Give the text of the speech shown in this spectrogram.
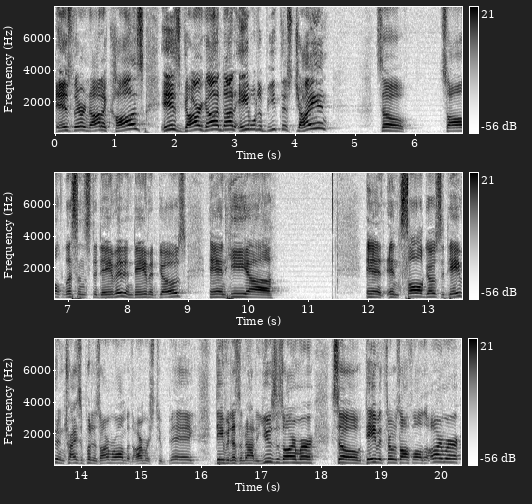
Is there not a cause? Is Gar God not able to beat this giant? So Saul listens to David, and David goes, and he. Uh, and, and Saul goes to David and tries to put his armor on, but the armor's too big. David doesn't know how to use his armor. So David throws off all the armor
